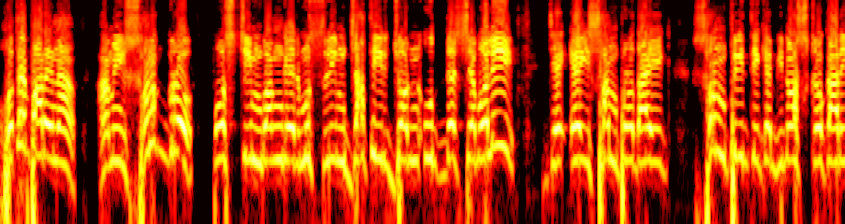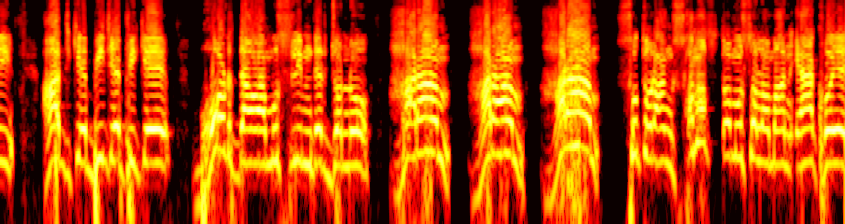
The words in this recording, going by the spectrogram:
হতে পারে না। আমি সমগ্র পশ্চিমবঙ্গের মুসলিম জাতির জন উদ্দেশ্যে বলি যে, এই সাম্প্রদায়িক সম্প্রীতিকে বিনষ্টকারী, আজকে বিজেপিকে ভোট দেওয়া মুসলিমদের জন্য হারাম হারাম হারাম। সুতরাং সমস্ত মুসলমান এক হয়ে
